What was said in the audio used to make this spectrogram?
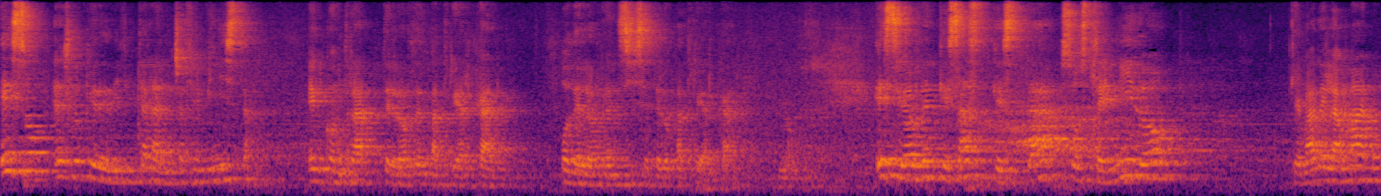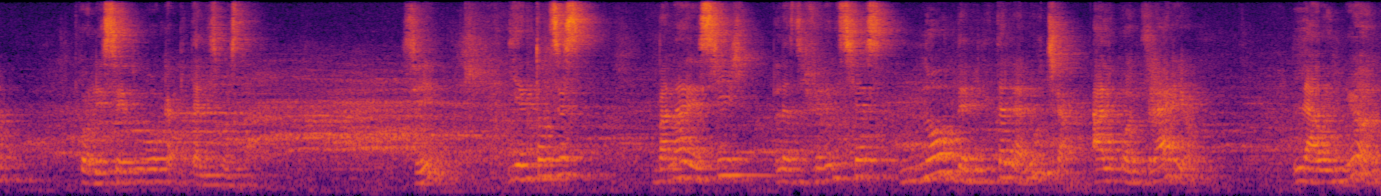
Eso es lo que debilita la lucha feminista en contra del orden patriarcal o del orden cis heteropatriarcal. ¿no? Ese orden que que está sostenido, que va de la mano con ese dúo capitalismo-estado. ¿Sí? Y entonces van a decir, las diferencias no debilitan la lucha, al contrario, la unión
